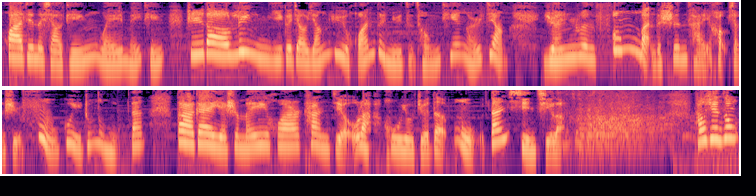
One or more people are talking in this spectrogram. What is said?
花间的小亭为梅亭，直到另一个叫杨玉环的女子从天而降，圆润丰满的身材好像是富贵中的牡丹，大概也是梅花看久了，忽又觉得牡丹新奇了。唐玄宗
